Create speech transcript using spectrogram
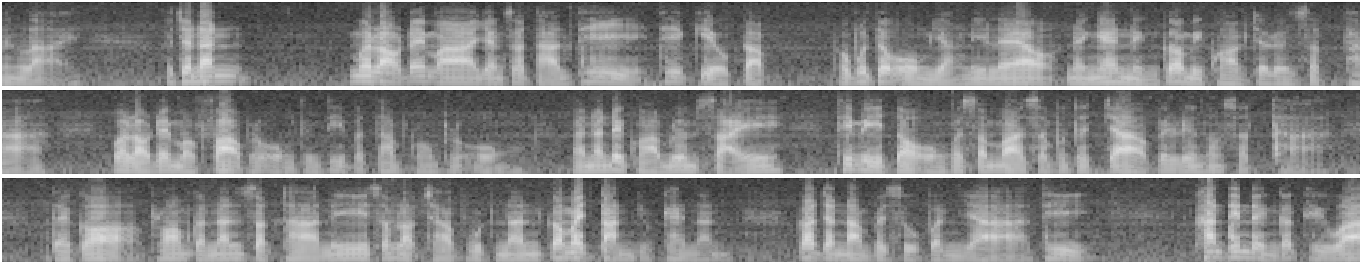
ทั้งหลาย เพราะฉะนั้นเมื่อเราได้มายังสถานที่ที่เกี่ยวกับพระพุทธองค์อย่างนี้แล้ว ในแง่หนึ่งก็มีความเจริญศรัทธา ว่าเราได้มาเฝ้าพระองค์ถึงที่ประทับของพระองค์อันนั้นได้ความเลื่อมใสที่มีต่อองค์พระสัมมาสัมพุทธเจ้าเป็นเรื่องของศรัทธา แต่ก็พร้อมกันนั้นศรัทธานี้สำหรับชาวพุทธนั้นก็ไม่ตันอยู่แค่นั้น ก็จะนำไปสู่ปัญญาที่ขั้นที่หนึ่งก็คือว่า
